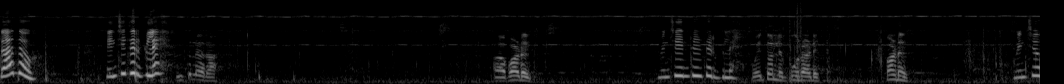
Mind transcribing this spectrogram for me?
దాదావు. ఎంచి తిరగలే ఇంకలేరా? పాడు. ಮಿಂಚು ಇಂತಿ ತಿರ್ಗ್ಲೆ ಹೋಯ್ತಲ್ಲೇ ಪೂರಾಡಿ ಪಾಡು. ಮಿಂಚು.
